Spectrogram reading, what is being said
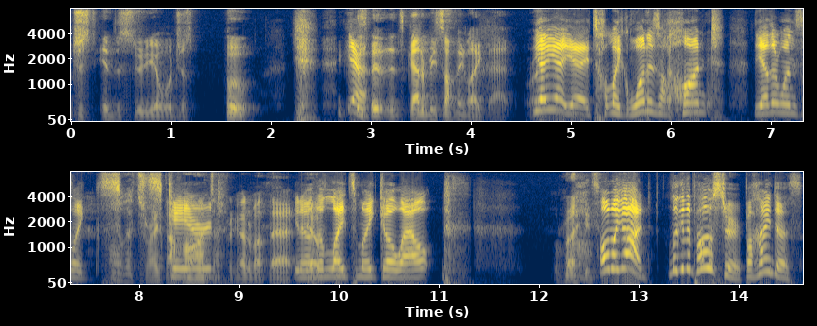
just in the studio, we'll just boo. Yeah. it's got to be something like that. Right? Yeah, yeah, yeah. It's like one is a haunt, the other one's like Oh, that's right. scared. The haunt. I forgot about that. You know, Yep. the lights might go out. right. Oh my god! Look at the poster behind us.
